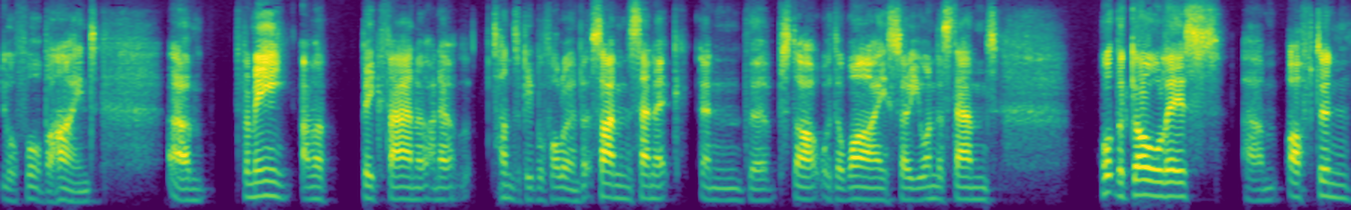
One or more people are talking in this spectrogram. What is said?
you'll fall behind. Um, for me, I'm a big fan. I know tons of people following, but Simon Sinek and the start with the why, so you understand what the goal is. Um, often,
